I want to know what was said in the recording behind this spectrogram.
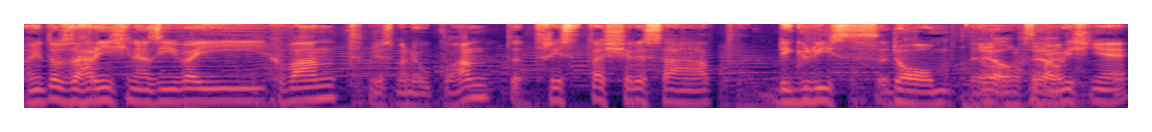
oni to v zahraničí nazývají Quant, že jsme u Quant, 360 degrees dome, jo, jo, vlastně jo. v angličtině,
